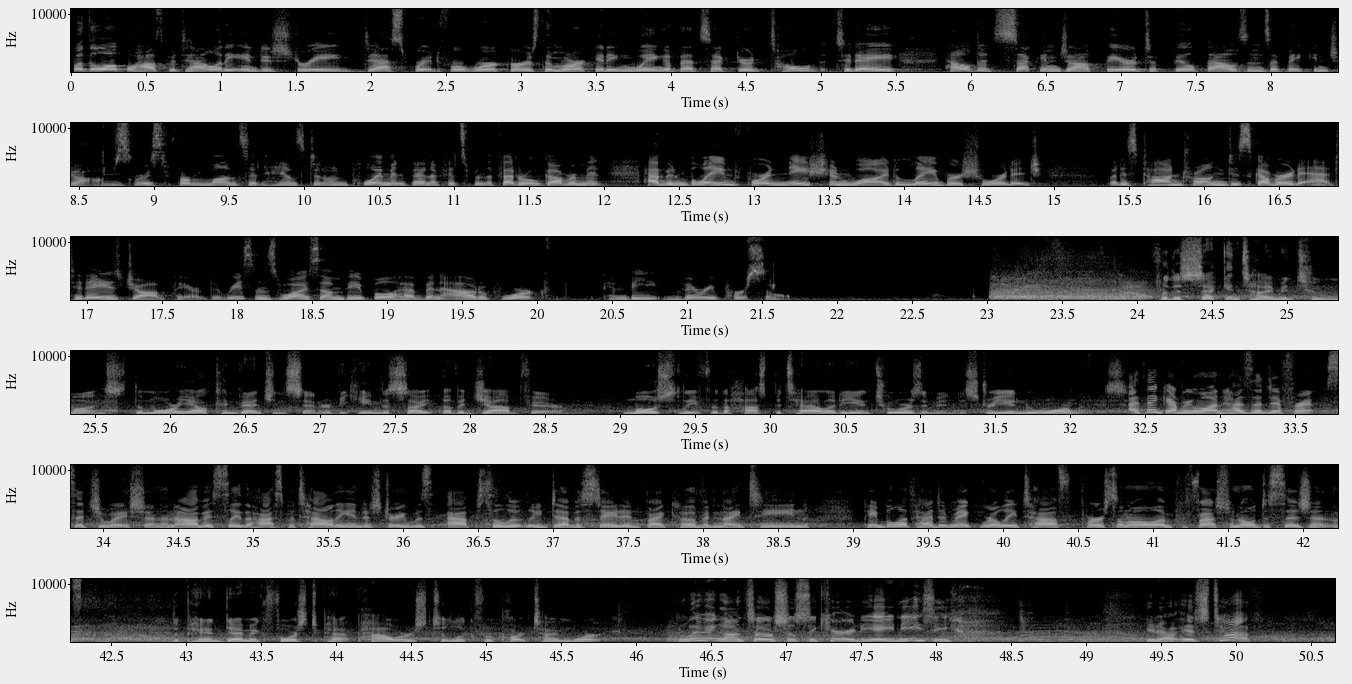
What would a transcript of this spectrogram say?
But the local hospitality industry, desperate for workers, the marketing wing of that sector told today held its second job fair to fill thousands of vacant jobs. And of course, for months, enhanced unemployment benefits from the federal government have been blamed for a nationwide labor shortage. But as Thanh Truong discovered at today's job fair, the reasons why some people have been out of work can be very personal. For the second time in two months, the Morial Convention Center became the site of a job fair mostly for the hospitality and tourism industry in New Orleans. I think everyone has a different situation, and obviously the hospitality industry was absolutely devastated by COVID 19. People have had to make really tough personal and professional decisions. The pandemic forced Pat Powers to look for part time work. Living on Social Security ain't easy. you know, it's tough.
